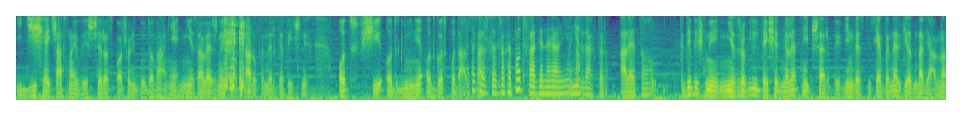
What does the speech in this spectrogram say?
I dzisiaj czas najwyższy rozpocząć budowanie niezależnych obszarów energetycznych od wsi, od gminy, od No gospodarstwa. tak, już to trochę potrwa generalnie. Panie No. redaktor, ale to gdybyśmy nie zrobili tej siedmioletniej przerwy w inwestycjach w energię odnawialną,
